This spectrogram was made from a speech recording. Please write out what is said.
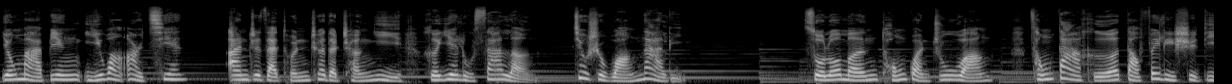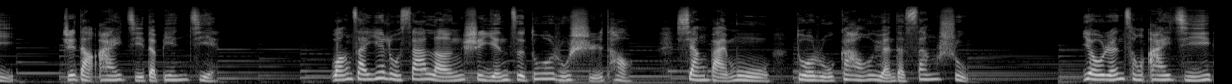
有马兵一万二千。安置在屯车的城邑和耶路撒冷，就是王那里。所罗门统管诸王，从大河到菲利士地，直到埃及的边界。王在耶路撒冷使银子多如石头，香柏木多如高原的桑树。有人从埃及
